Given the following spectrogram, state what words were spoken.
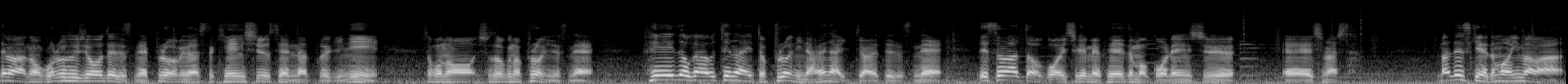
でもあのゴルフ場でですねプロを目指して研修生になった時にそこの所属のプロにですねフェードが打てないとプロになれないって言われてですねでその後こう一生懸命フェードもこう練習、えー、しました、まあ、ですけれども今は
